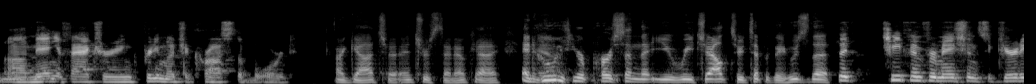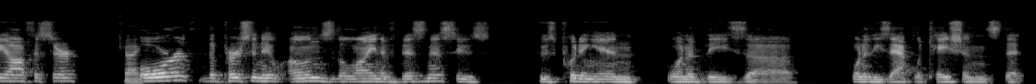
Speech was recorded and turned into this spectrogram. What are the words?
mm. uh, manufacturing, pretty much across the board. I gotcha. Interesting. Okay. And yeah. who is your person that you reach out to typically? Who's the the chief information security officer okay. or the person who owns the line of business who's who's putting in one of these uh, one of these applications that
